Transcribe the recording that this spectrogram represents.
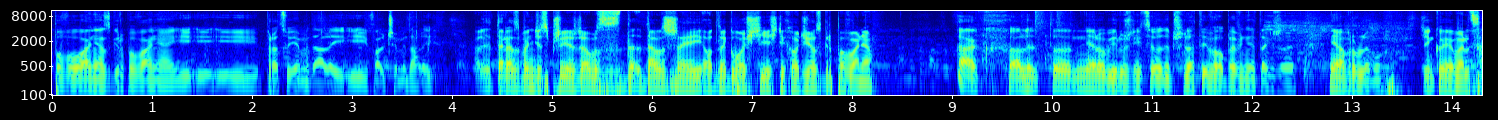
powołania, zgrupowania i, i, i pracujemy dalej i walczymy dalej. Ale teraz będziesz przyjeżdżał z dalszej odległości, jeśli chodzi o zgrupowania. Tak, ale to nie robi różnicy, będę przylatywał pewnie, także nie ma problemu. Dziękuję bardzo.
